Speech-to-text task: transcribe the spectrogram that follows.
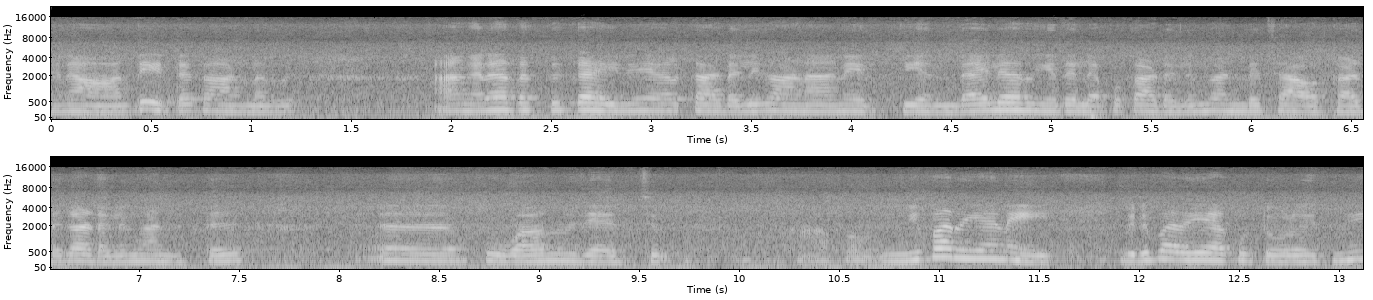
ഞാൻ ആദ്യമായിട്ടാണ് കാണുന്നത് അങ്ങനെ അതൊക്കെ കഴിഞ്ഞ് ഞങ്ങൾ കടൽ കാണാൻ എത്തി. എന്തായാലും ഇറങ്ങിയതല്ലേ. അപ്പോൾ കടലും കണ്ട് ചാവക്കാട് കടലും കണ്ടിട്ട് പോവാമെന്ന് വിചാരിച്ചു. അപ്പം ഇനി പറയണേ ഇവർ പറയുക കുട്ടികൾ ഇനി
